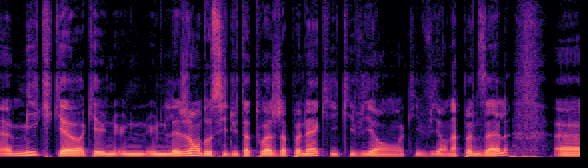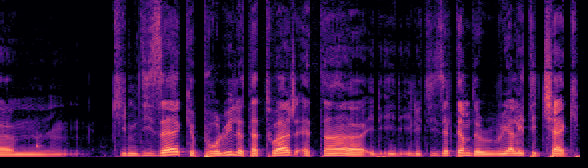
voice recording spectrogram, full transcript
un, Mick qui est, qui une- une légende aussi du tatouage japonais qui, qui vit en qui vit en Appenzell. euh, qui me disait que pour lui le tatouage est un, euh, il, il- il utilisait le terme de reality check,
